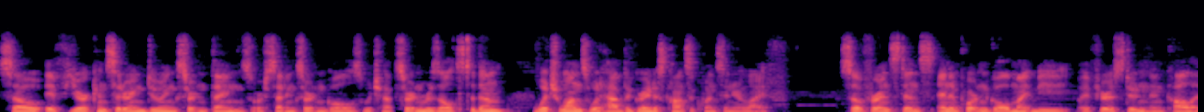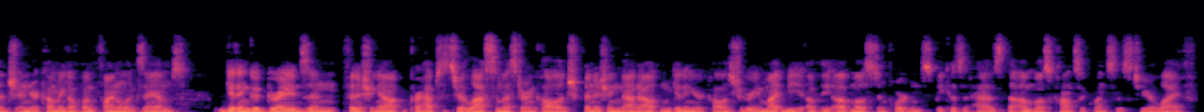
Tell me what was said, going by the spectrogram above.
So if you're considering doing certain things or setting certain goals which have certain results to them, which ones would have the greatest consequence in your life? So for instance, an important goal might be if you're a student in college and you're coming up on final exams, getting good grades and finishing out, perhaps it's your last semester in college, finishing that out and getting your college degree might be of the utmost importance because it has the utmost consequences to your life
